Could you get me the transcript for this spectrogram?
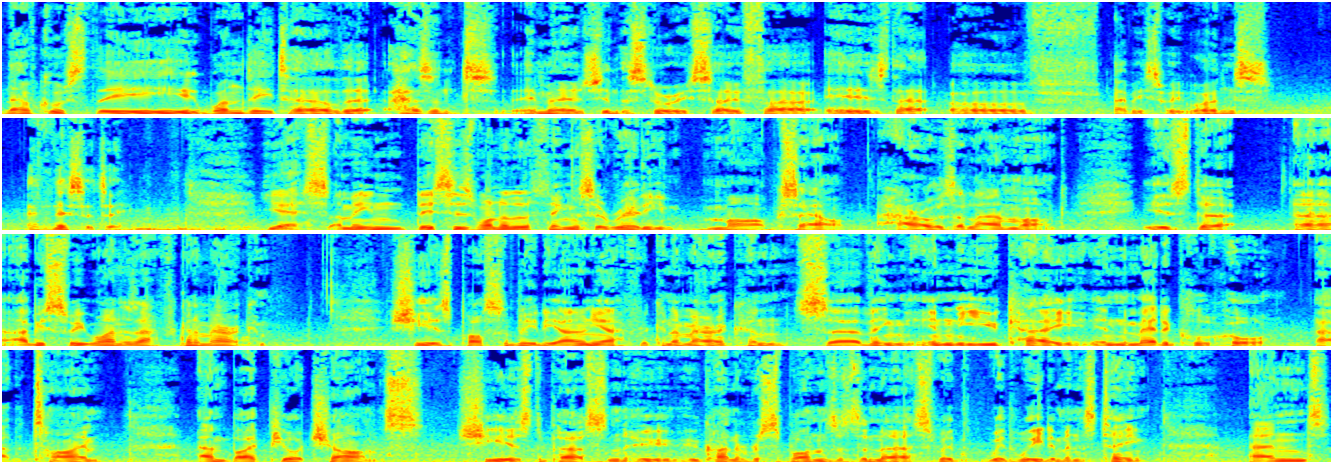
Now, of course, the one detail that hasn't emerged in the story so far is that of Abbie Sweetwine's ethnicity. Yes, I mean this is one of the things that really marks out Harrow as a landmark is that uh, Abbie Sweetwine is African American. She is possibly the only African American serving in the UK in the medical corps at the time, and by pure chance, she is the person who, who kind of responds as the nurse with, with Wiedemann's team. And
